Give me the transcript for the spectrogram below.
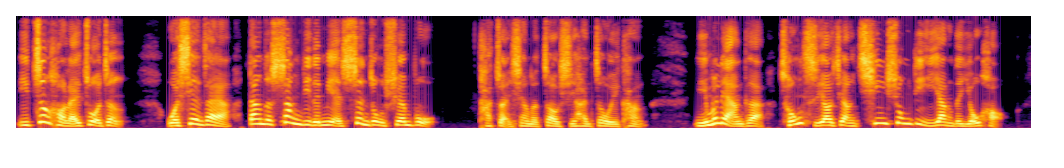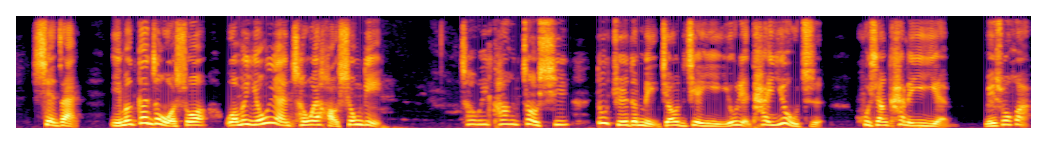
你正好来作证。我现在啊，当着上帝的面慎重宣布。他转向了赵熙和赵维康，你们两个从此要像亲兄弟一样的友好。现在你们跟着我说，我们永远成为好兄弟。赵维康、赵熙都觉得美娇的建议有点太幼稚，互相看了一眼，没说话。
